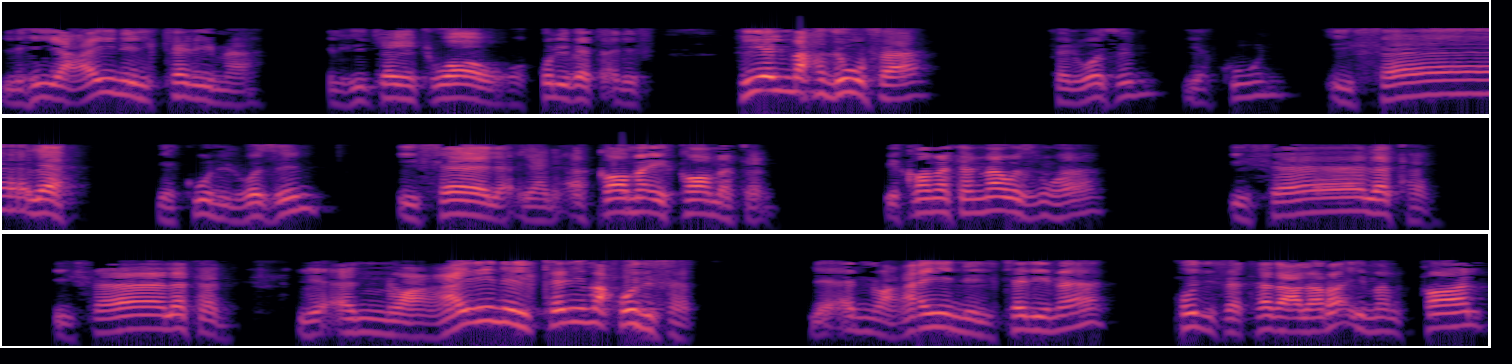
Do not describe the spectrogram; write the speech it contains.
اللي هي عين الكلمة اللي هي كانت واو وقلبت ألف هي المحذوفة فالوزن يكون إفالة يكون الوزن إفالة يعني أقام إقامة. إقامة ما وزنها؟ إفالة. إفالة لأن عين الكلمة حذفت لأن عين الكلمة حذفت. هذا على رأي من قال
